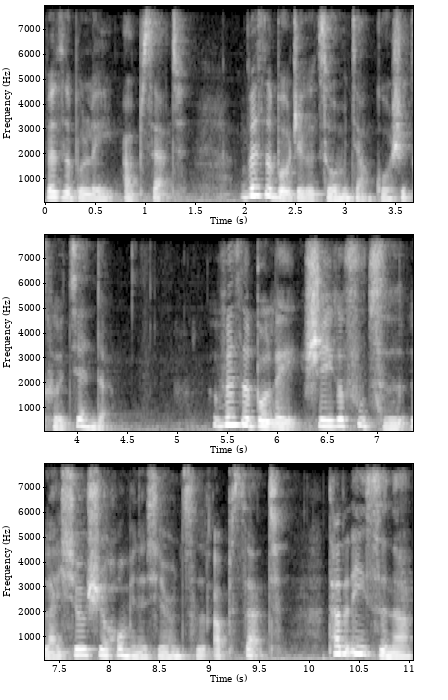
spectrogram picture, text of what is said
visibly upset。visible 这个词我们讲过是可见的。visibly 是一个副词来修饰后面的形容词 upset，它的意思呢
